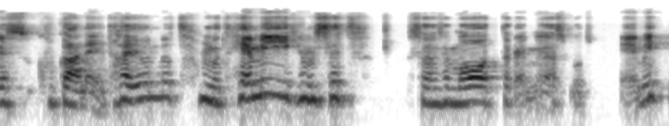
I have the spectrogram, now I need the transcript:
jos kukaan ei tajunnut, mutta hemi-ihmiset, se on se moottori myös, mutta hemi.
